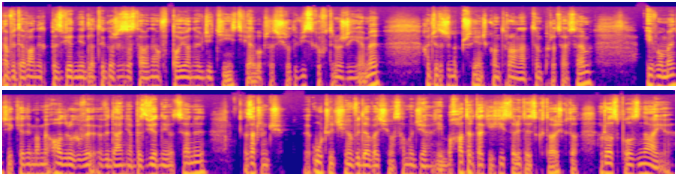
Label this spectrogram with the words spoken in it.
a wydawanych bezwiednie dlatego, że zostały nam wpojone w dzieciństwie albo przez środowisko, w którym żyjemy. Chodzi o to, żeby przyjąć kontrolę nad tym procesem i w momencie, kiedy mamy odruch wydania bezwiednej oceny, zacząć uczyć się wydawać ją samodzielnie. Bohater takiej historii to jest ktoś, kto rozpoznaje,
